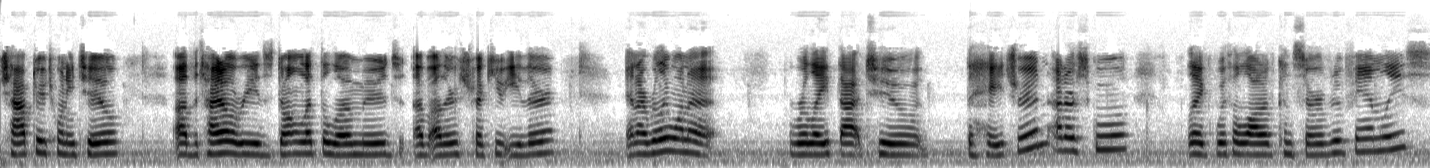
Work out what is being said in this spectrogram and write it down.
chapter 22. Uh, the title reads, Don't Let the Low Moods of Others Trick You Either. And I really want to relate that to the hatred at our school, like with a lot of conservative families.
